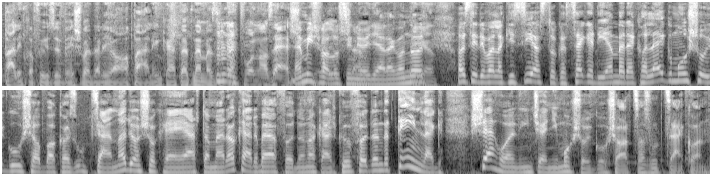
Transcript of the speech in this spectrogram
pálinka főzőbe és vedeli a pálinkát. Tehát nem ez lett volna az első. Nem is valószínű, hogy erre gondolt. Igen. Azt írja valaki, sziasztok, a szegedi emberek a legmosolygósabbak az utcán. Nagyon sok helyen jártam már, akár belföldön, akár külföldön, de tényleg sehol nincs ennyi mosolygós arc az utcákon.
